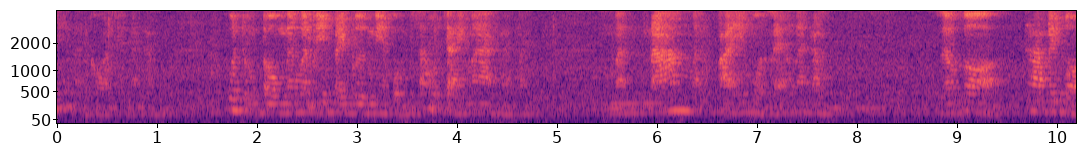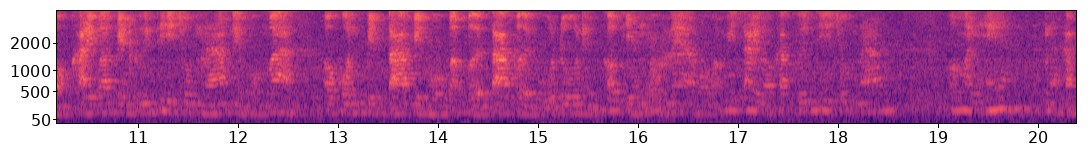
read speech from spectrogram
นี่หลายก่อนเนี่ยนะครับพูดตรงๆนะวันนี้ไปบึงเนี่ยผมเศร้าใจมากนะครับ มันน้ำมันไปหมดแล้วนะครับ แล้วก็ถ้าไม่บอกใครว่าเป็นพื้นที่ชุ่มน้ำเนี่ยผมว่าเอาคนปิดตาปิดหูมาเปิดตาเปิดหูดูเนี่ยเขาเถียงผมแน่บอกว่าไม่ใช่หรอกครับ พื้นที่ชุ่มน้ำเพราะมันแห้งนะครับ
